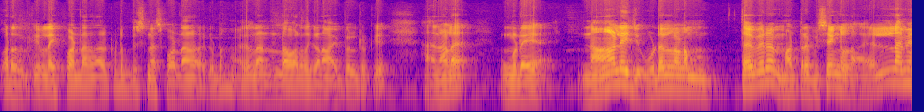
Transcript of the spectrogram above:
வர்றதுக்கு லைஃப் பார்ட்னராக இருக்கட்டும் பிஸ்னஸ் பார்ட்னராக இருக்கட்டும் அதெல்லாம் நல்லா வர்றதுக்கான வாய்ப்புகள் இருக்குது அதனால் உங்களுடைய நாலேஜ் உடல் நலம் தவிர மற்ற விஷயங்கள் எல்லாமே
